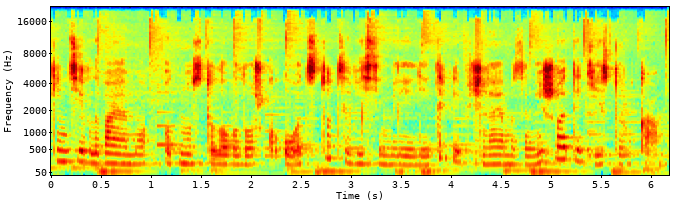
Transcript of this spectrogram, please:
В кінці вливаємо 1 столову ложку оцту, це 8 мл, і починаємо замішувати тісто руками.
